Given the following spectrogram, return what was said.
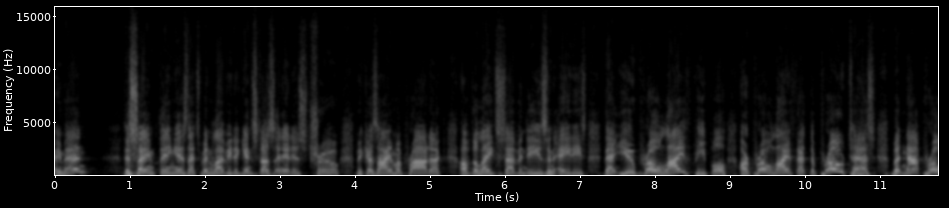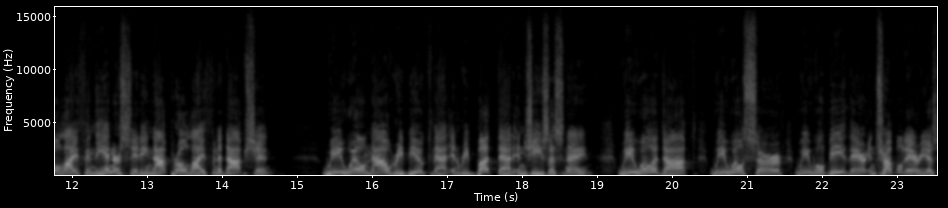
Amen? The same thing is that's been levied against us, and it is true because I am a product of the late 70s and 80s that you pro life people are pro life at the protest, but not pro life in the inner city, not pro life in adoption. We will now rebuke that and rebut that in Jesus' name. We will adopt, we will serve, we will be there in troubled areas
